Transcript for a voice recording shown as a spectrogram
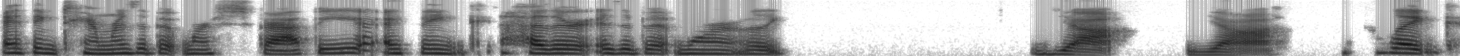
I think Tamra's a bit more scrappy. I think Heather is a bit more like yeah. Yeah. Like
